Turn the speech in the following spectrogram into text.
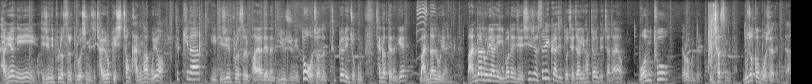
당연히 디즈니 플러스를 들어오시면 이제 자유롭게 시청 가능하고요. 특히나 이 디즈니 플러스를 봐야 되는 이유 중에 또 저는 특별히 조금 생각되는 게 만달로리안입니다. 만달로리안이 이번에 이제 시즌 3까지 또 제작이 확정이 됐잖아요. one, two 여러분들 미쳤습니다. 무조건 보셔야 됩니다.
